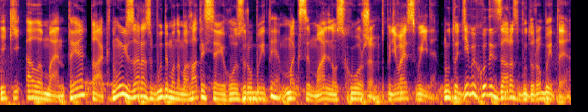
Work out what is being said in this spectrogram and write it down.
Які елементи. Так, ну і зараз будемо намагатися його зробити максимально схожим. Сподіваюсь, вийде. Ну тоді виходить, зараз буду робити.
